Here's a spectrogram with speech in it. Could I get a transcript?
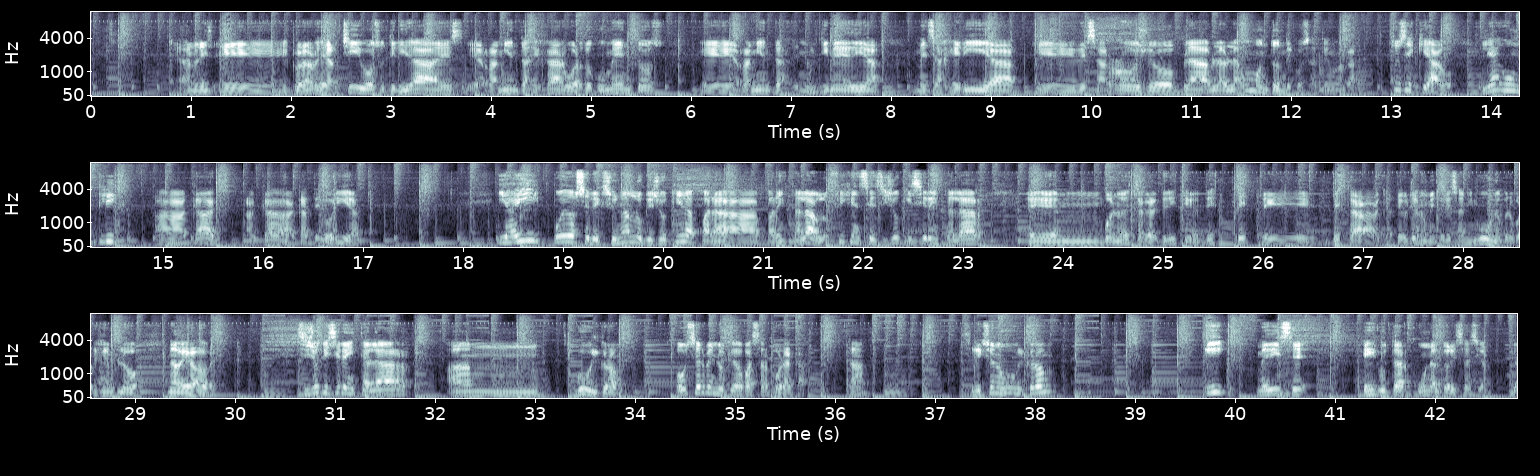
exploradores de archivos, utilidades, herramientas de hardware, documentos, herramientas de multimedia, mensajería, desarrollo, bla, bla, bla, un montón de cosas tengo acá. Entonces, ¿qué hago? Le hago un clic a cada, a cada categoría y ahí puedo seleccionar lo que yo quiera para, instalarlo. Fíjense, si yo quisiera instalar, em, bueno, de esta característica, de, este, de esta categoría no me interesa ninguno, pero por ejemplo, navegadores. Si yo quisiera instalar Google Chrome, observen lo que va a pasar por acá. Selecciono Google Chrome y me dice ejecutar una actualización.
